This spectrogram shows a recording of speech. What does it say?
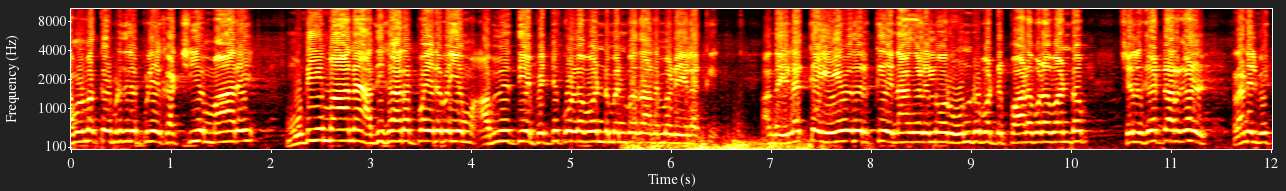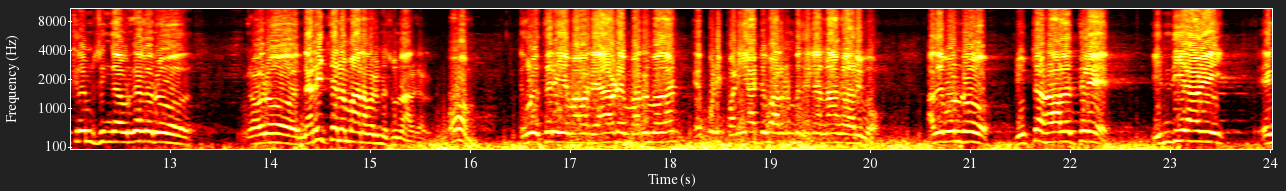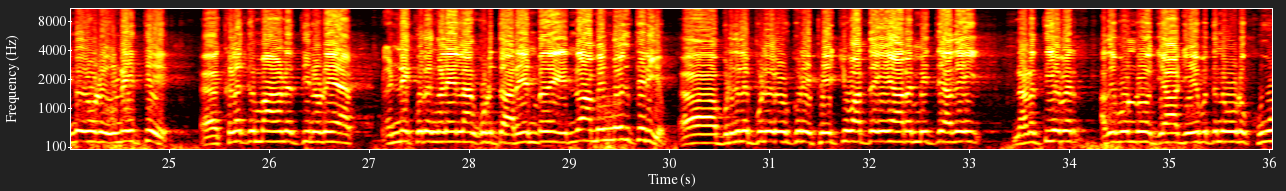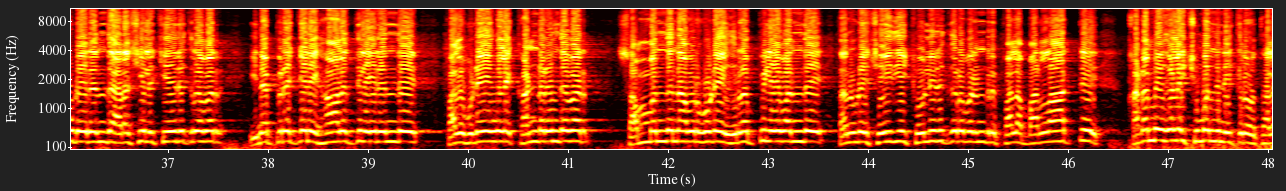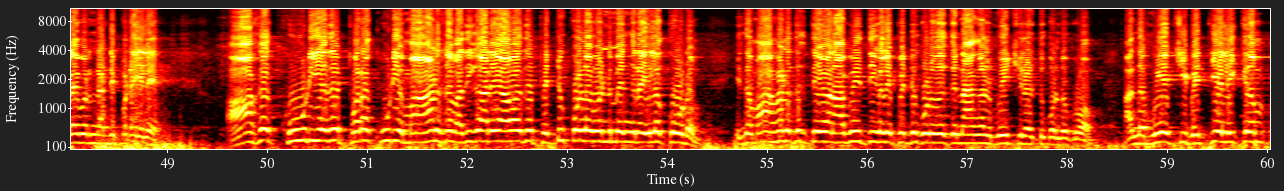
தமிழ் மக்கள் விடுதலை புலிகள் கட்சியும் மாறி முடியுமான அதிகார பயிரவையும் அபிவிருத்தியை பெற்றுக்கொள்ள வேண்டும் என்பதுதான் நம்முடைய இலக்கு. அந்த இலக்கை எய்வதற்கு நாங்கள் எல்லோரும் ஒன்றுபட்டு பாடுபட வேண்டும். சிலர் கேட்டார்கள் ரணில் விக்ரம்சிங் அவர்கள் ஒரு ஒரு நரித்தனமானவர் என்று சொன்னார்கள். ஓம் உங்களுக்கு தெரியும் அவர் யாருடைய மருமகன் எப்படி பணியாற்றுவார் என்பதை நாங்கள் அறிவோம். அதேபோன்று யுத்த காலத்திலே இந்தியாவை எங்களோடு இணைத்து கிழக்கு மாகாணத்தினுடைய எண்ணெய் குதங்களை எல்லாம் கொடுத்தார் என்பதை எல்லாம் எங்களுக்கு தெரியும். விடுதலை புலிகளுக்குரிய பேச்சுவார்த்தையை ஆரம்பித்து அதை நடத்தியவர் அதுபோன்று ஜா ஜெயபத்தினோடு கூட இருந்து அரசியல் செய்திருக்கிறவர் இனப்பிரச்சனை காலத்தில் இருந்து பல விடயங்களை கண்டறிந்தவர் சம்பந்தன் அவர்களுடைய இறப்பிலே வந்து தன்னுடைய செய்தியை சொல்லியிருக்கிறவர் என்று பல வரலாற்று கடமைகளை சுமந்து நிற்கிற ஒரு தலைவரின் அடிப்படையிலே. ஆக கூடியது பெறக்கூடிய மாகாண சபை அதிகாரியாவது பெற்றுக்கொள்ள வேண்டும் என்கிற இலக்கோடும் இந்த மாகாணத்துக்கு தேவையான அபிவிருத்திகளை பெற்றுக் கொள்வதற்கு நாங்கள் முயற்சியில் எடுத்துக்கொண்டிருக்கிறோம். அந்த முயற்சி வெற்றியளிக்கும்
